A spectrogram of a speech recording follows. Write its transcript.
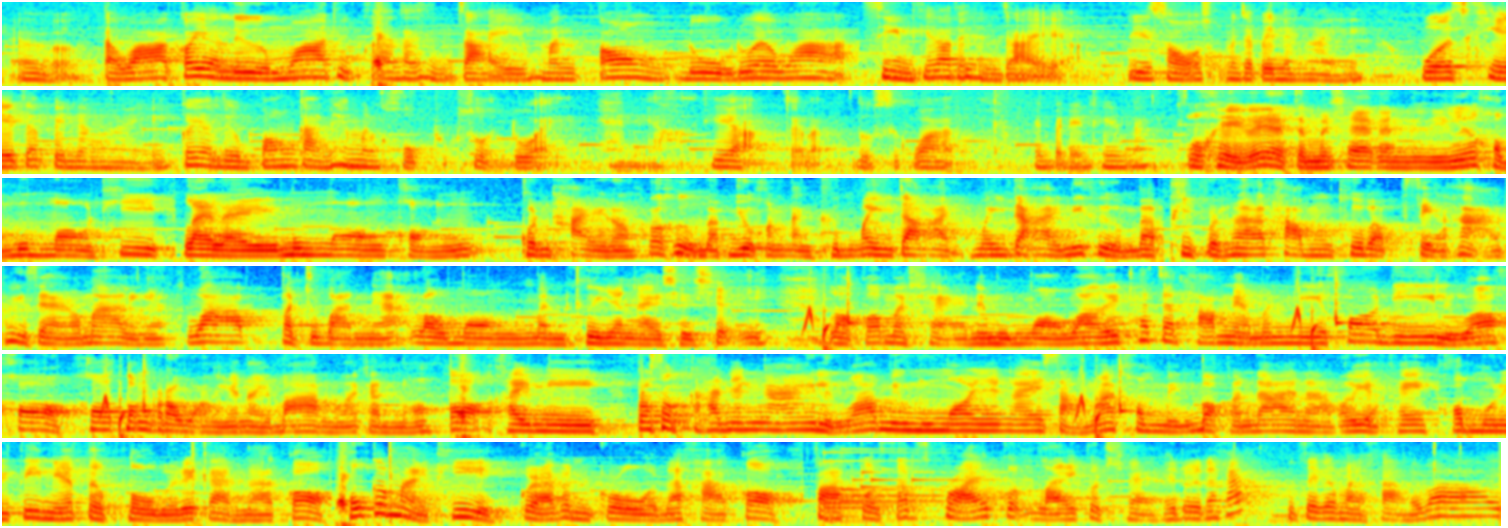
เออแต่ว่าก็อย่าลืมว่าทุกการตัดสินใจมันต้องดูด้วยว่าสิ่งที่เราตัดสินใจอะ resource มันจะเป็นยังไง worst case จะเป็นยังไง ก็อย่าลืมป้องกันให้มันครบทุกส่วนด้วยแค่นี้ค่ะ ที่อยากจะแบบรู้สึกว่า เป็นประเด็นที่นะโอเคก็อยากจะมาแชร์กันในเรื่องของมุมมองที่หลาย ๆ มุมมองของคนไทยเนาะก็คือแบบอยู่กันแต่งคือไม่ได้ ไม่ได้นี่คือแบบผิดวัฒนธรรมคือแบบเสียหายผิดเสียหายมากอะไรเงี้ยว่าปัจจุบันเนี้ยเรามองมันคือยังไงเฉย ๆ เราก็มาแชร์ในมุมมองว่าเฮ้ยถ้าจะทำเนี่ยมันมีข้อดีหรือว่าข้อข้อต้องระวังยังไงบ้างแล้วกันเนาะก็ใครมีประสบการณ์ยังไง หรือว่ามีมุมมองยังไงสามารถคอมเมนต์บอกกันได้นะก็อยากให้คอมมูนิตี้เนี้ยเติบโตไปด้วยกันนะก็พบกันใหม่ที่ Grab and Grow นะคะ ก็ฝากกด subscribe กดไลค์ กดแชร์ให้ด้วยนะคะเจอกันใหม่ค่ะ บ๊ายบาย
